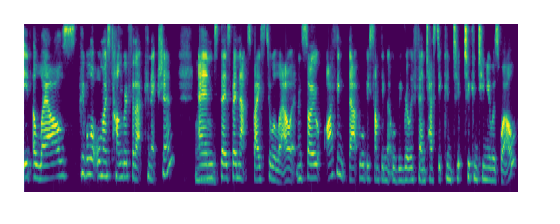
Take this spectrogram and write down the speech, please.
It allows people are almost hungry for that connection, mm. and there's been that space to allow it. And so I think that will be something that will be really fantastic to continue as well.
